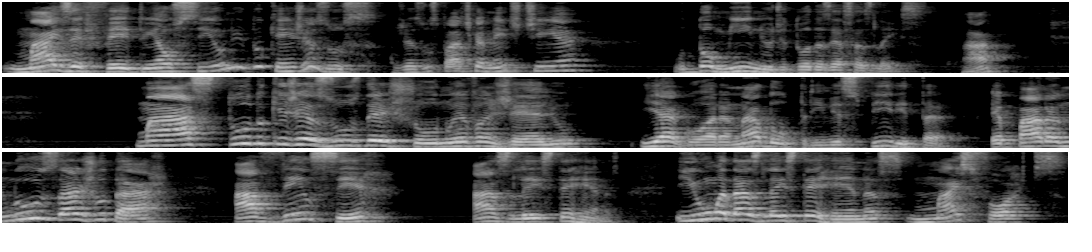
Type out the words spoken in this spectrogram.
mais efeito em Alcione do que em Jesus. Jesus praticamente tinha o domínio de todas essas leis, tá? Mas tudo que Jesus deixou no Evangelho e agora na doutrina espírita é para nos ajudar a vencer as leis terrenas. E uma das leis terrenas mais fortes,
